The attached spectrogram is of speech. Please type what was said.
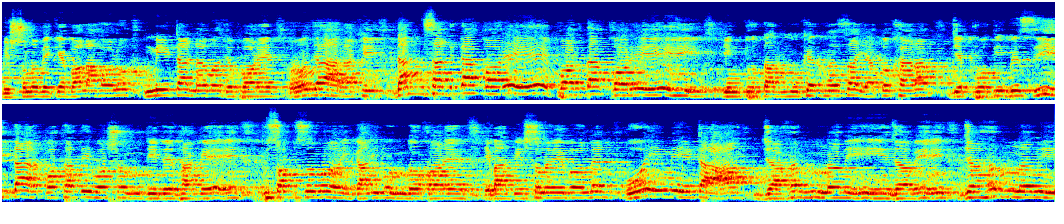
বিশ্বনবীকে বলা হলো, মেয়েটা নামাজ পড়ে, রোজা রাখে, দান সাদকা করে, পর্দা করে। কিন্তু তার মুখের ভাষা এত খারাপ যে প্রতিবেশী তার কথাতে অশান্তিতে থাকে। সবসময় গালিমন্দ করে। এবার বিশ্বনবী বললেন ওই মেয়েটা জাহান্নামে যাবে জাহান্নামে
